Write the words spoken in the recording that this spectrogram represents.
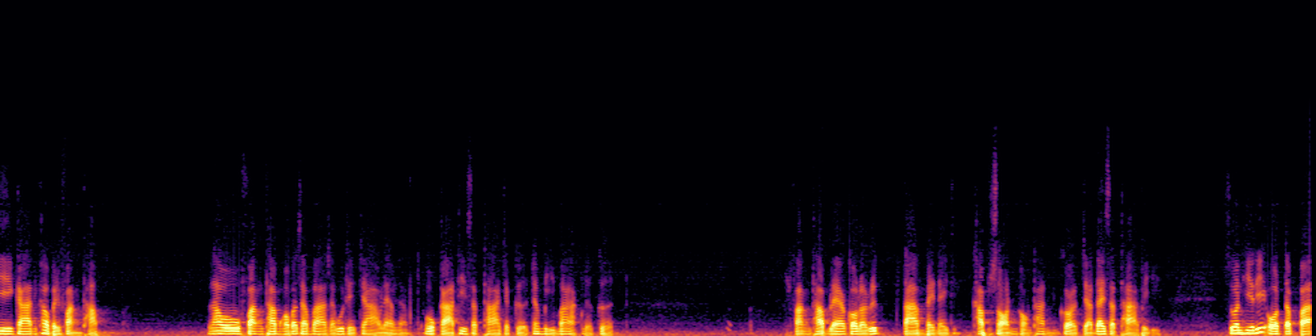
มีการเข้าไปฟังธรรม เราฟังธรรมของพระสัมมาสัมพุทธเจ้าแล้วนะโอกาสที่ศรัทธาจะเกิดจะมีมากเหลือเกิน ฟังธรรมแล้วก็ระลึกตามไปในคำสอนของท่านก็จะได้ศรัทธาไปอีก ส่วนฮิริโอตปะ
